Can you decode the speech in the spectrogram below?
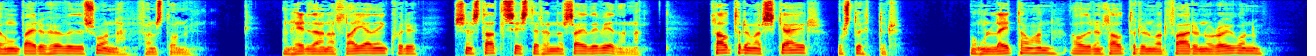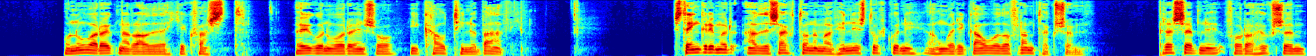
að hún bæri höfuðið svona, fannst honum. Hann heyrði hann að hlæjað einhverju sem stallsistir hennar sagði við hanna. Hláturinn var skær og stuttur og hún leita á hann áður en hláturinn var farin úr augunum og nú var augnaráðið ekki kvast. Augun voru eins og í kátínu baði. Stengrimur hafði sagt honum af hinni stúlkunni að hún veri gáð og framtagsum. Pressefni fór að hugsa um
